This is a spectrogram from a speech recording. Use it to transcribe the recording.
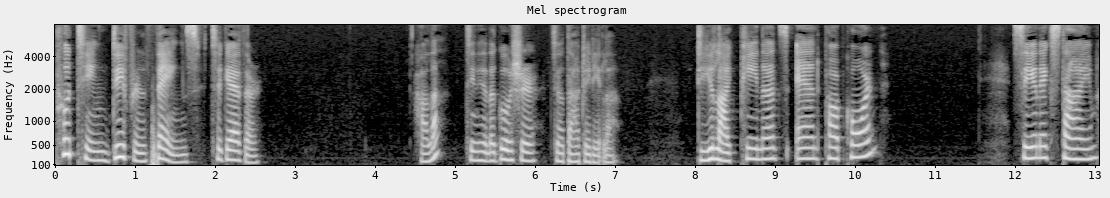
putting different things together. 好了，今天的故事就到这里了。Do you like peanuts and popcorn? See you next time.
